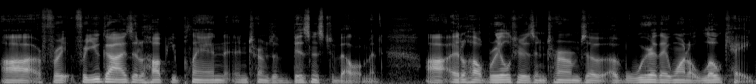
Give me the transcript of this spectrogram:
uh, for, for you guys, it'll help you plan in terms of business development. Uh, it'll help realtors in terms of, of where they want to locate.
